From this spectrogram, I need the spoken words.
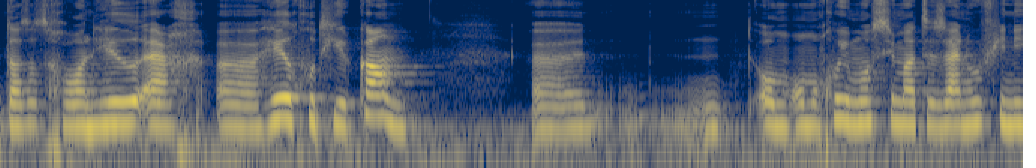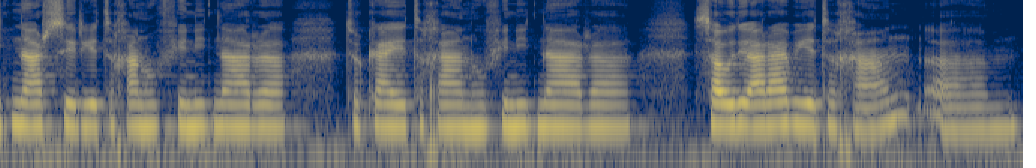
dat het gewoon heel erg uh, heel goed hier kan. Uh, om, om een goede moslima te zijn, hoef je niet naar Syrië te gaan, hoef je niet naar Turkije te gaan, hoef je niet naar Saudi-Arabië te gaan. Um,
